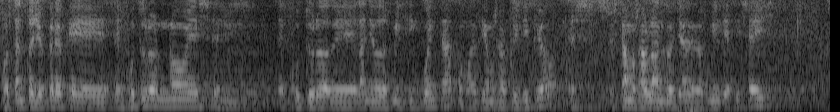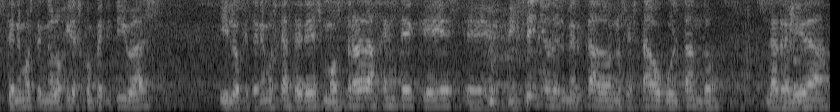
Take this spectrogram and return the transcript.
Por tanto, yo creo que el futuro no es el, futuro del año 2050, como decíamos al principio, estamos hablando ya de 2016, tenemos tecnologías competitivas y lo que tenemos que hacer es mostrar a la gente que eh, el diseño del mercado nos está ocultando la realidad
